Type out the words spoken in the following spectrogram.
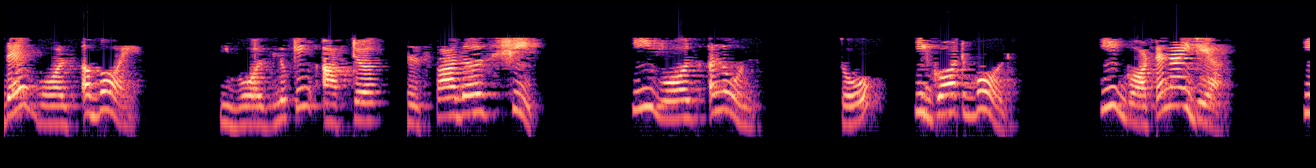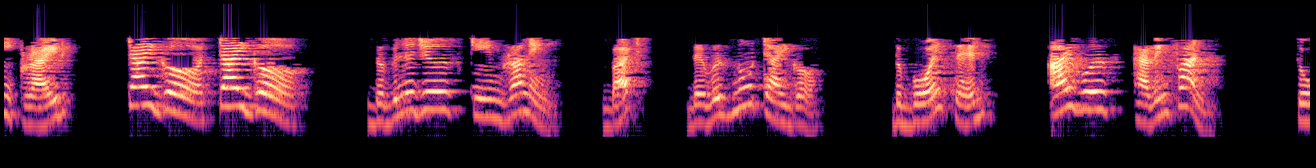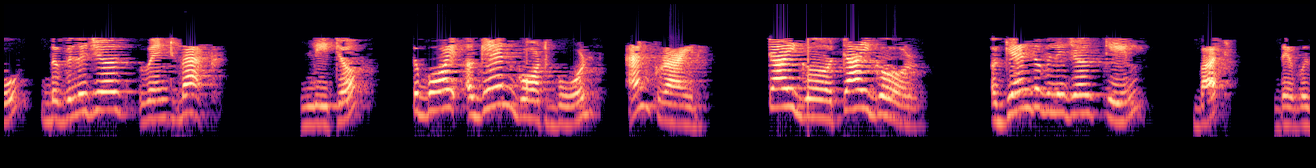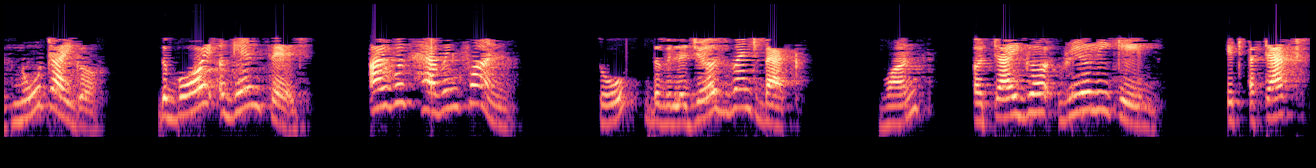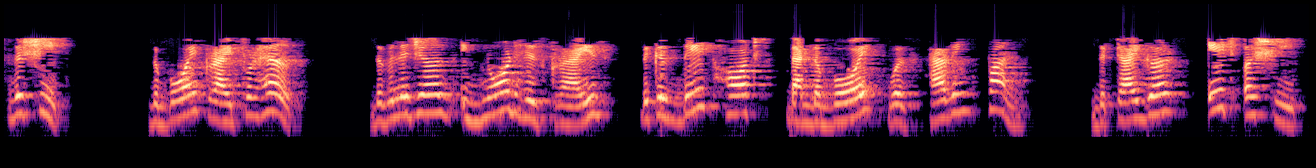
there was a boy. He was looking after his father's sheep. He was alone. So he got bored. He got an idea. He cried, Tiger! Tiger! The villagers came running, but there was no tiger. The boy said, I was having fun. So the villagers went back. Later, the boy again got bored and cried, Tiger, tiger! Again the villagers came, but there was no tiger. The boy again said, I was having fun. So the villagers went back. Once a tiger really came. It attacked the sheep. The boy cried for help. The villagers ignored his cries because they thought that the boy was having fun. The tiger ate a sheep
